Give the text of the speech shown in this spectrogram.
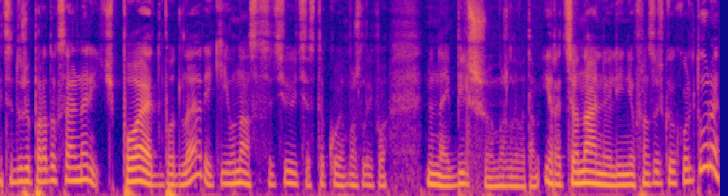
І це дуже парадоксальна річ. Поет Бодлер, який у нас асоціюється з такою, можливо, ну найбільшою, можливо, там ірраціональною основною лінією французької культури,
